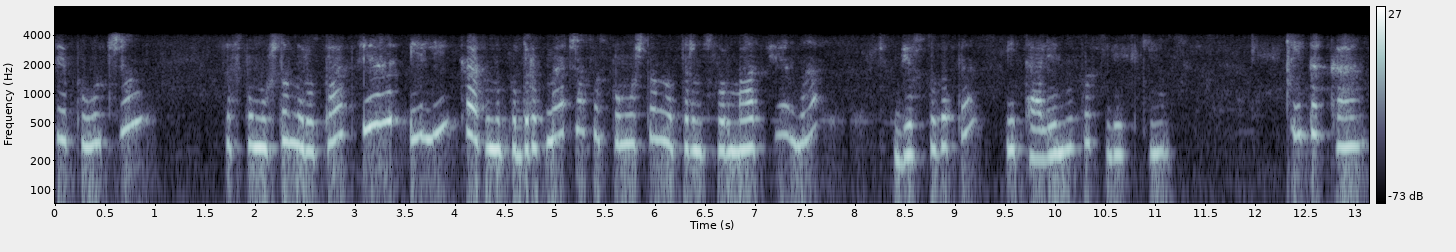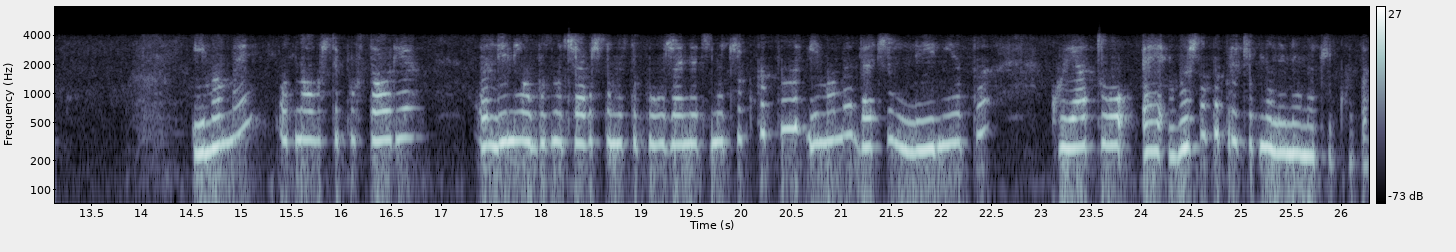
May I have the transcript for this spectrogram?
се е получил с помощта на ротация или, казано по друг начин, с помощта на трансформация на бюстовата и талийната свивки. И така, имаме, отново ще повторя, линия, обозначаваща местоположението на чупката. Имаме вече линията, която е външната пречупна линия на чупката.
